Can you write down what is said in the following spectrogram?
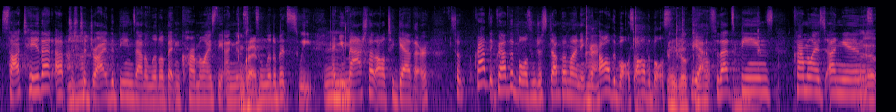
Saute that up just to dry the beans out a little bit and caramelize the onions so it's a little bit sweet. Mm. And you mash that all together. So grab the grab the bowls and just dump them on in here. Okay. All the bowls, all the bowls. There you go, Yeah. So that's beans, caramelized onions,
